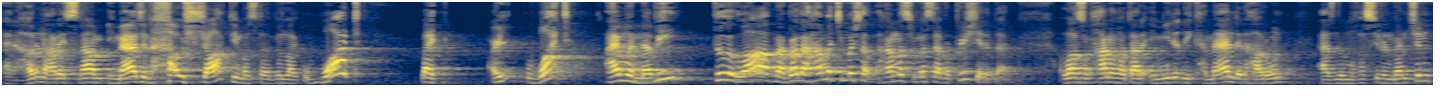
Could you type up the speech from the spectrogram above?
And Harun salam, imagine how shocked he must have been like, What? Like, are you, what? I'm a Nabi? Through the dua of my brother, how much he must have, how much he must have appreciated that. Allah subhanahu wa ta'ala immediately commanded Harun, as the Mufassirun mentioned,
